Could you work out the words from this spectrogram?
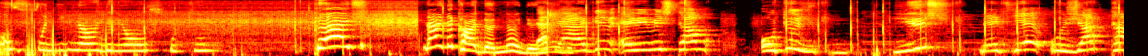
Of Fadik nerede ya? Of bakayım. Kış! Nerede? Ben Nerede? geldim evimiz tam 30 100 metre uzakta.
